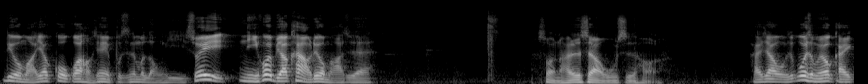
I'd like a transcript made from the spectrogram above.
六马要过关，好像也不是那么容易。所以你会比较看好六马，是不是？算了，还是下巫师好了。还下巫师？为什么要改？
